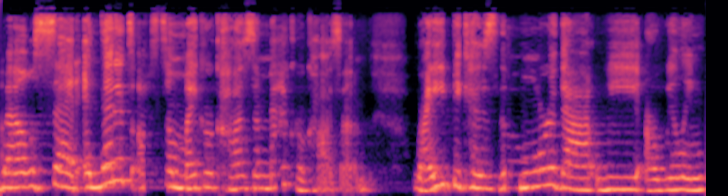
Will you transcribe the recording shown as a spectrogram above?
well said. And then it's also microcosm, macrocosm, right? Because the more that we are willing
